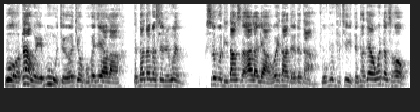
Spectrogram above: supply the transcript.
我大伟木则就不会这样啦。”等到那个僧人问师傅：“你当时挨了两位大德的打，服不服气？”等他这样问的时候，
